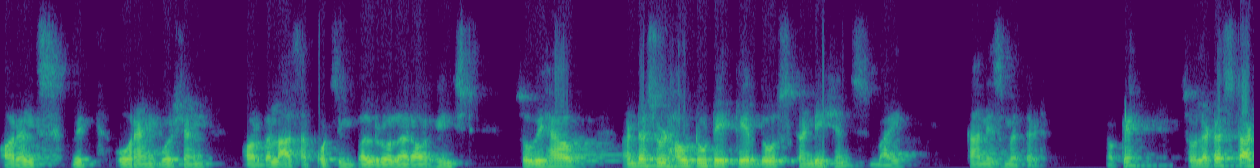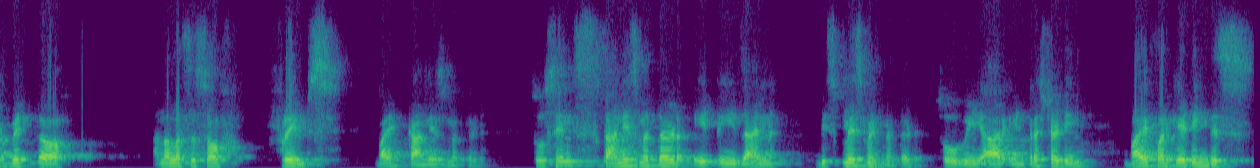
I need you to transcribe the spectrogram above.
or else with overhang portion or the last support simple roller or hinged. So we have understood how to take care those conditions by Kani's method. Okay, so let us start with uh, analysis of frames by Kani's method. So since Kani's method, it is an displacement method. So we are interested in bifurcating this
